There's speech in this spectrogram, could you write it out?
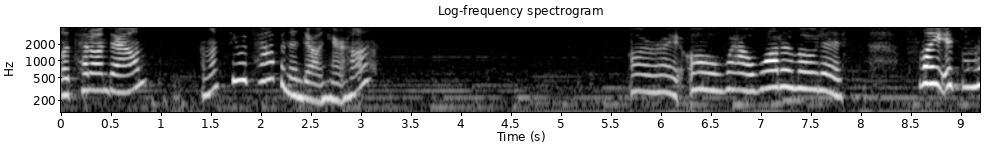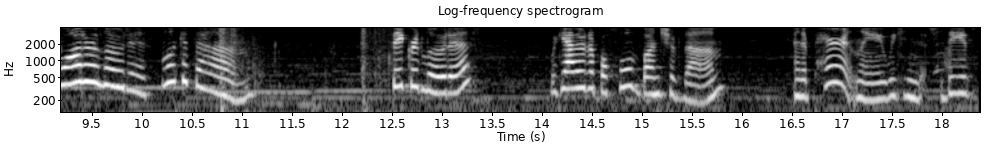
Let's head on down. And let's see what's happening down here, huh? Alright. Oh, wow. Water Lotus. Flight, it's Water Lotus. Look at them. Sacred Lotus. We gathered up a whole bunch of them. And apparently, we can these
